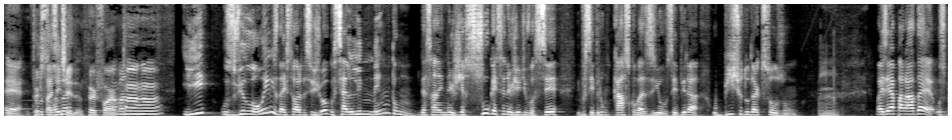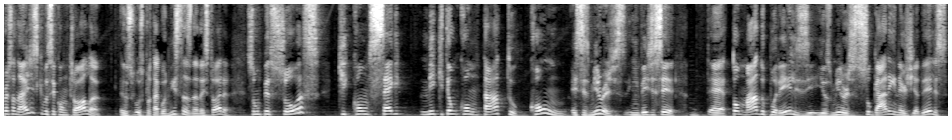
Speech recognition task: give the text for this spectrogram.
é Tudo faz sentido. performa Aham. e os vilões da história desse jogo se alimentam dessa energia, suga essa energia de você e você vira um casco vazio, você vira o bicho do Dark Souls 1. Mas aí a parada é, os personagens que você controla, os, os protagonistas né, da história, são pessoas que conseguem meio que ter um contato com esses Mirages, em vez de ser é, tomado por eles e, e os Mirages sugarem a energia deles,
